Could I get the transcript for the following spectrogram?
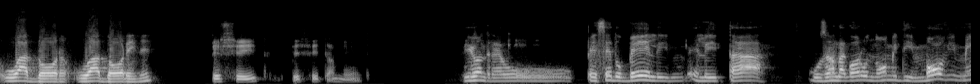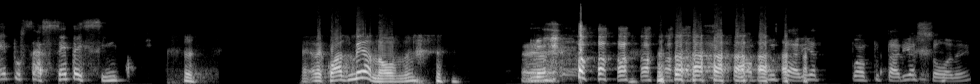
o, adoram, o adorem, né? Perfeito, perfeitamente. Viu, André? O PCdoB, ele, ele tá usando agora o nome de Movimento 65. Era quase 69, né? É. uma, putaria, uma putaria só, né?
